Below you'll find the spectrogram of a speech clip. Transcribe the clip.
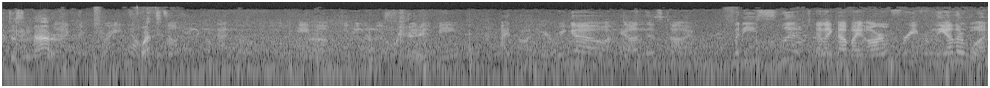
It doesn't matter. What? Okay. I thought, here we go, I'm done this time. But he slipped, and I got my arm free from the other one.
